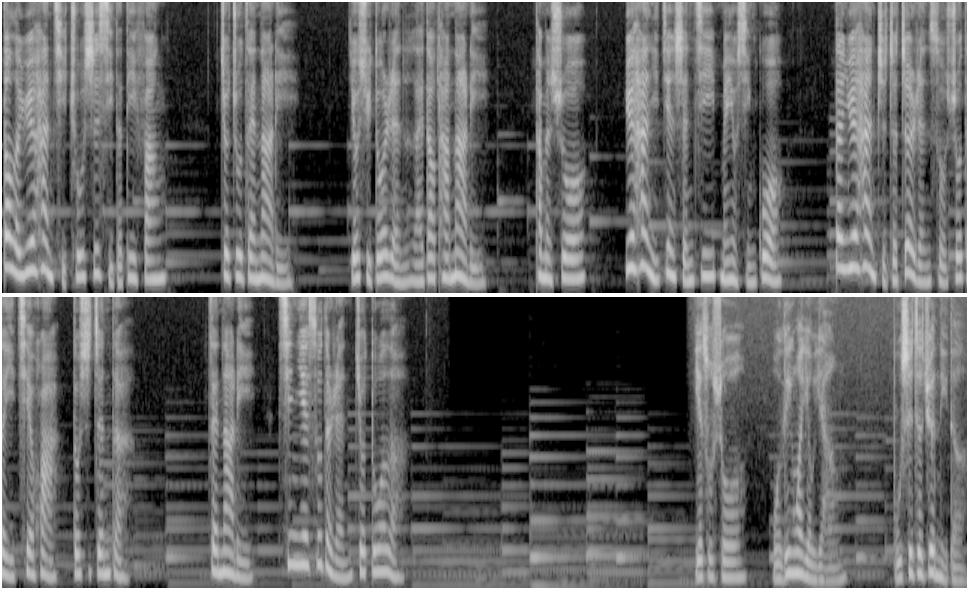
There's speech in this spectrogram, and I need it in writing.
到了约翰起初施洗的地方，就住在那里。有许多人来到他那里，他们说：“约翰一件神迹没有行过，但约翰指着这人所说的一切话都是真的。”在那里信耶稣的人就多了。耶稣说：“我另外有羊，不是这圈里的。”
